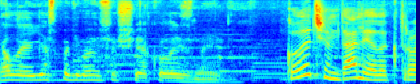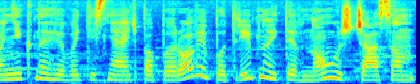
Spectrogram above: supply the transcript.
Але я сподіваюся, що я колись знайду. Коли чим далі електронні книги витісняють паперові, потрібно йти в ногу з часом.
